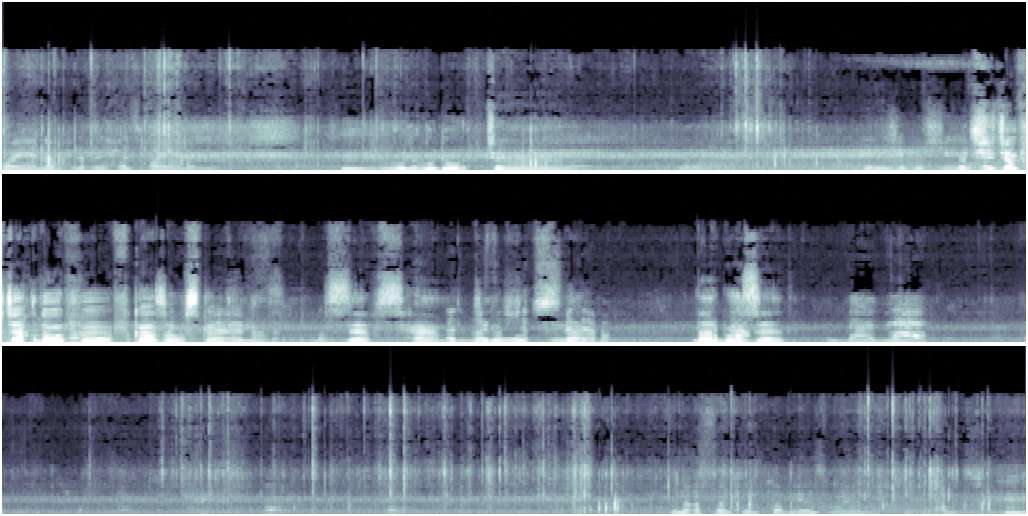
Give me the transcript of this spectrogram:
زوينة واحد الريحة زوينة هنا. والهدوء التام نجيبو شي هادشي تنفتقدوه. في في كازا وسط آه، المدينة. بصح. بزاف الزحام تلوث الصداع ضربوا عزاد. هنا أصلا كاين الطبيعه زوينه مم.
